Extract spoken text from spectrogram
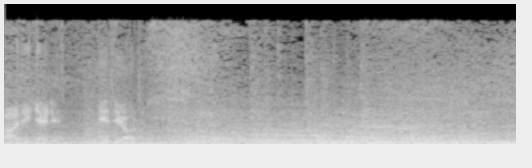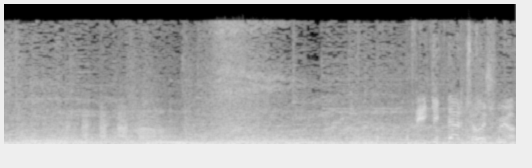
Hadi gelin. Gidiyoruz. Mekikler çalışmıyor.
